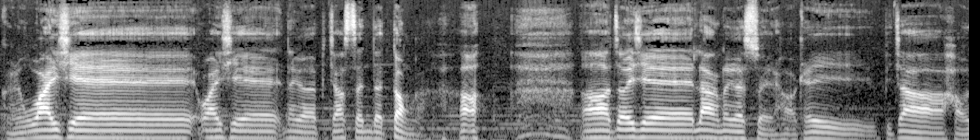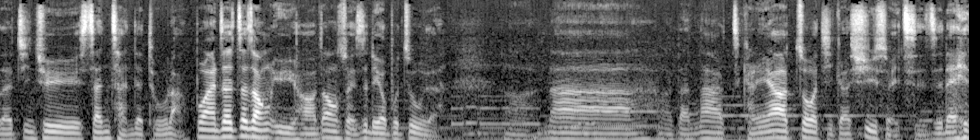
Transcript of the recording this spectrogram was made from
可能挖一些挖一些那个比较深的洞啊，啊，做一些让那个水哈可以比较好的进去深层的土壤，不然这这种雨哈，这种水是留不住的啊。那的，那可能要做几个蓄水池之类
